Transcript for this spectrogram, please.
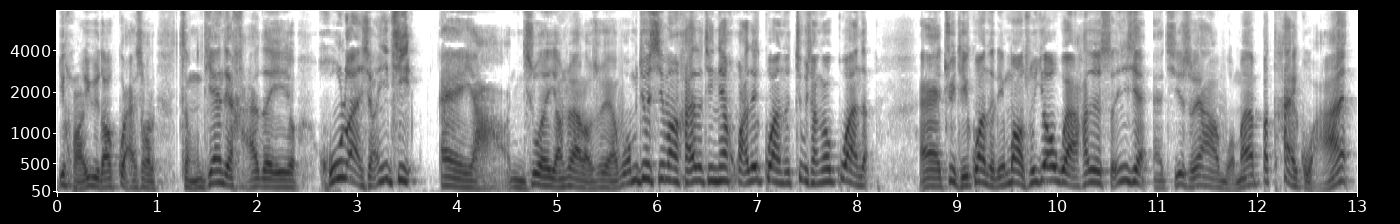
一会儿遇到怪兽了，整天这孩子也就胡乱想一气。哎呀，你说杨帅老师呀，我们就希望孩子今天画这罐子就像个罐子，哎，具体罐子里冒出妖怪还是神仙，哎，其实呀，我们不太管。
